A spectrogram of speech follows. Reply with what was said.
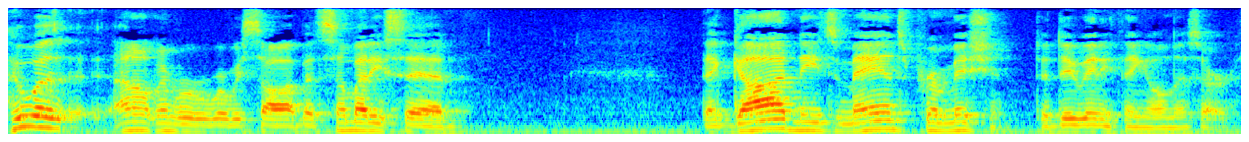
Who was, I don't remember where we saw it, but somebody said that God needs man's permission to do anything on this earth.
